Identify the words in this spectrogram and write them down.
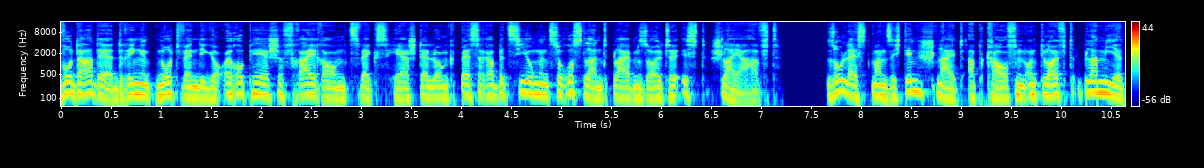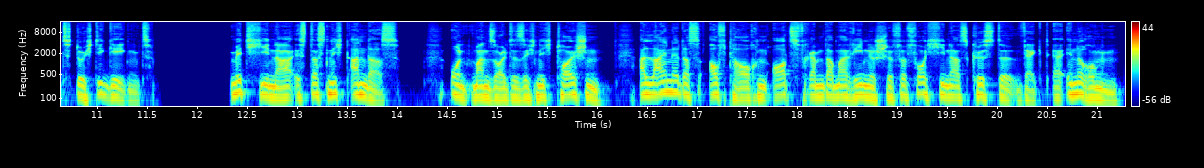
Wo da der dringend notwendige europäische Freiraum zwecks Herstellung besserer Beziehungen zu Russland bleiben sollte, ist schleierhaft. So lässt man sich den Schneid abkaufen und läuft blamiert durch die Gegend. Mit China ist das nicht anders. Und man sollte sich nicht täuschen. Alleine das Auftauchen ortsfremder Marineschiffe vor Chinas Küste weckt Erinnerungen.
